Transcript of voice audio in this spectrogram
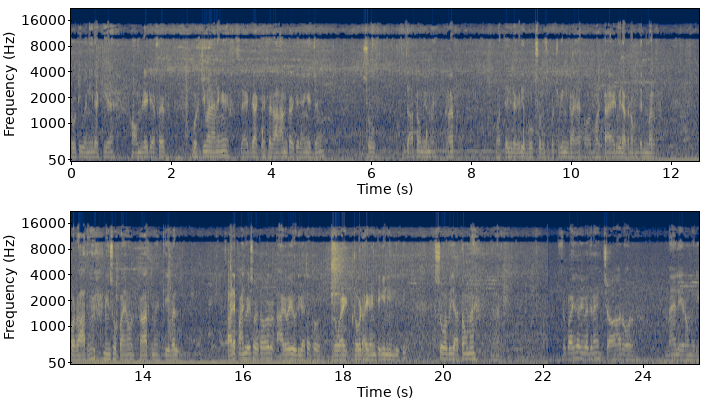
रोटी बनी रखी है ऑमलेट या फिर भुर्जी बना लेंगे फ़्लाइट जाके फिर आराम करके जाएँगे जिम सो जाता हूँ, अभी मैं घर। बहुत तेज़ लग रही है, भूख सुबह से कुछ भी नहीं खाया और बहुत टायर्ड भी लग रहा हूँ दिन भर। और रात भर नहीं सो पाया हूँ, रात में केवल साढ़े पाँच बजे सोया था और आठ बजे उठ गया था तो दो दो ढाई घंटे की नींद ली थी। सो अभी जाता हूँ मैं घर। सो भाई अभी बज रहे हैं चार और मैं ले रहा हूँ मेरी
